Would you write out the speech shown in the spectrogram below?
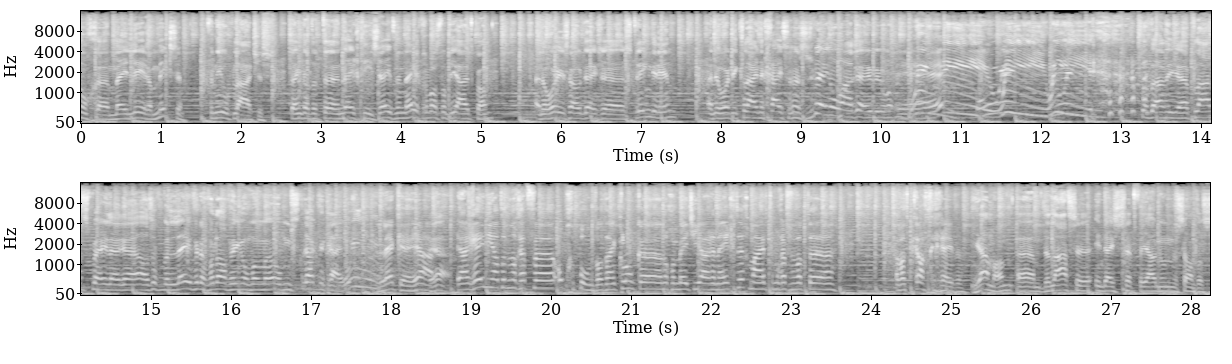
uh, nog uh, mee leren mixen. Van nieuwe plaatjes. Ik denk dat het uh, 1997 was dat die uitkwam. En dan hoor je zo deze string erin. En dan hoort die kleine Gijs er een zwengel aan geven, jongen. Hey, wee, wee. Tot aan die plaatspeler alsof mijn leven ervan afhing om hem, om hem strak te krijgen. Wee. Lekker, ja. ja. ja. Remy had hem nog even opgepompt, want hij klonk nog een beetje jaren 90. Maar hij heeft hem nog even wat, wat kracht gegeven. Ja man, ehm, de laatste in deze set van jou, Nuno Santos.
